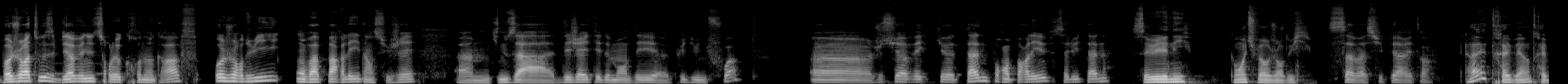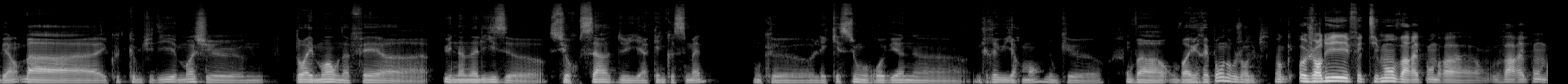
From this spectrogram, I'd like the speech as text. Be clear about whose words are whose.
Speaker 1: Bonjour à tous, bienvenue sur le chronographe. Aujourd'hui, on va parler d'un sujet euh, qui nous a déjà été demandé euh, plus d'une fois. Euh, je suis avec Tan pour en parler. Salut Tan.
Speaker 2: Salut Lenny, comment tu vas aujourd'hui?
Speaker 1: Ça va super et toi?
Speaker 2: Ouais, très bien, très bien. Bah écoute, comme tu dis, moi, je, toi et moi, on a fait une analyse sur ça d'il y a quelques semaines. Donc euh, les questions reviennent euh. Donc euh, on va y répondre aujourd'hui.
Speaker 1: Donc aujourd'hui effectivement on va répondre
